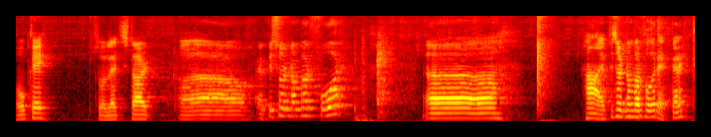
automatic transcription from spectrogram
Okay, so let's start. Uh, episode number four. Uh, हाँ एपिसोड नंबर फोर है करेक्ट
